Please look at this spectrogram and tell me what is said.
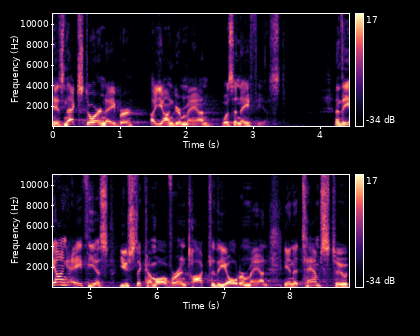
His next door neighbor, a younger man, was an atheist. And the young atheist used to come over and talk to the older man in attempts to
